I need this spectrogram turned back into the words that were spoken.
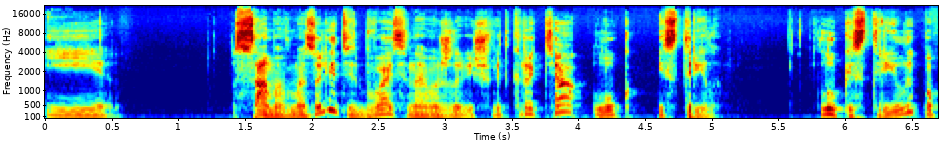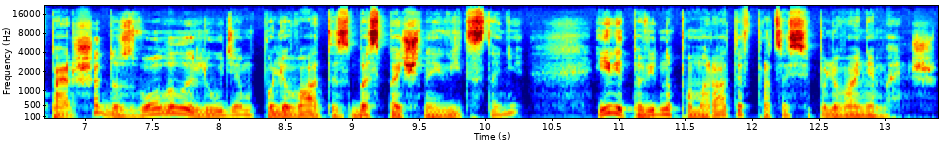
І саме в мезоліт відбувається найважливіше відкриття лук і стріли. Лук і стріли, по-перше, дозволили людям полювати з безпечної відстані і, відповідно, помирати в процесі полювання менше.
